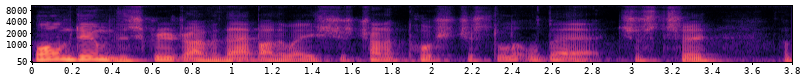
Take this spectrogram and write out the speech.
All I'm doing with the screwdriver there, by the way, is just trying to push just a little bit, just to a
